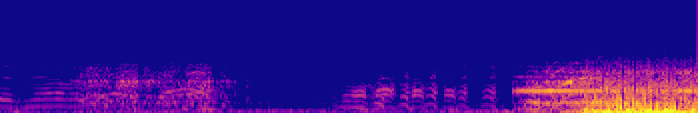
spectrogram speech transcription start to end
because none of us have jobs.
